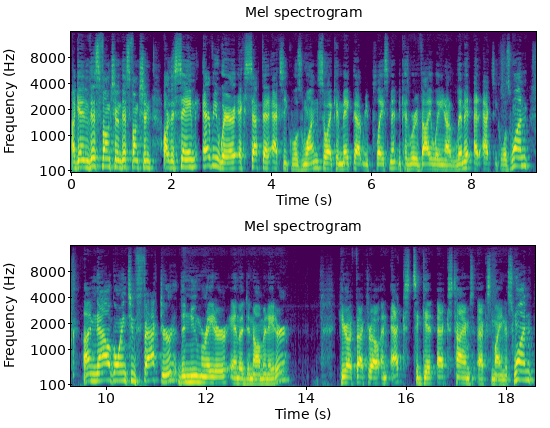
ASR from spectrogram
Again, this function and this function are the same everywhere except at x equals 1. So I can make that replacement because we're evaluating our limit at x equals 1. I'm now going to factor the numerator and the denominator. Here I factor out an x to get x times x minus 1.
